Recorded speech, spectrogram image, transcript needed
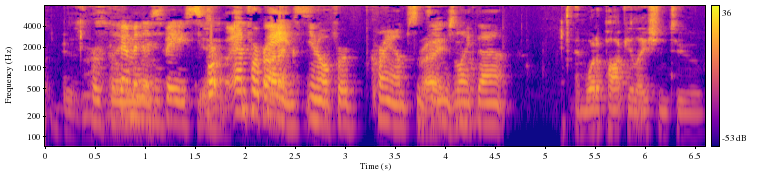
business. thing Feminine is- based For, and for products. pain, you know, for cramps and Right. things like that. And what a population to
